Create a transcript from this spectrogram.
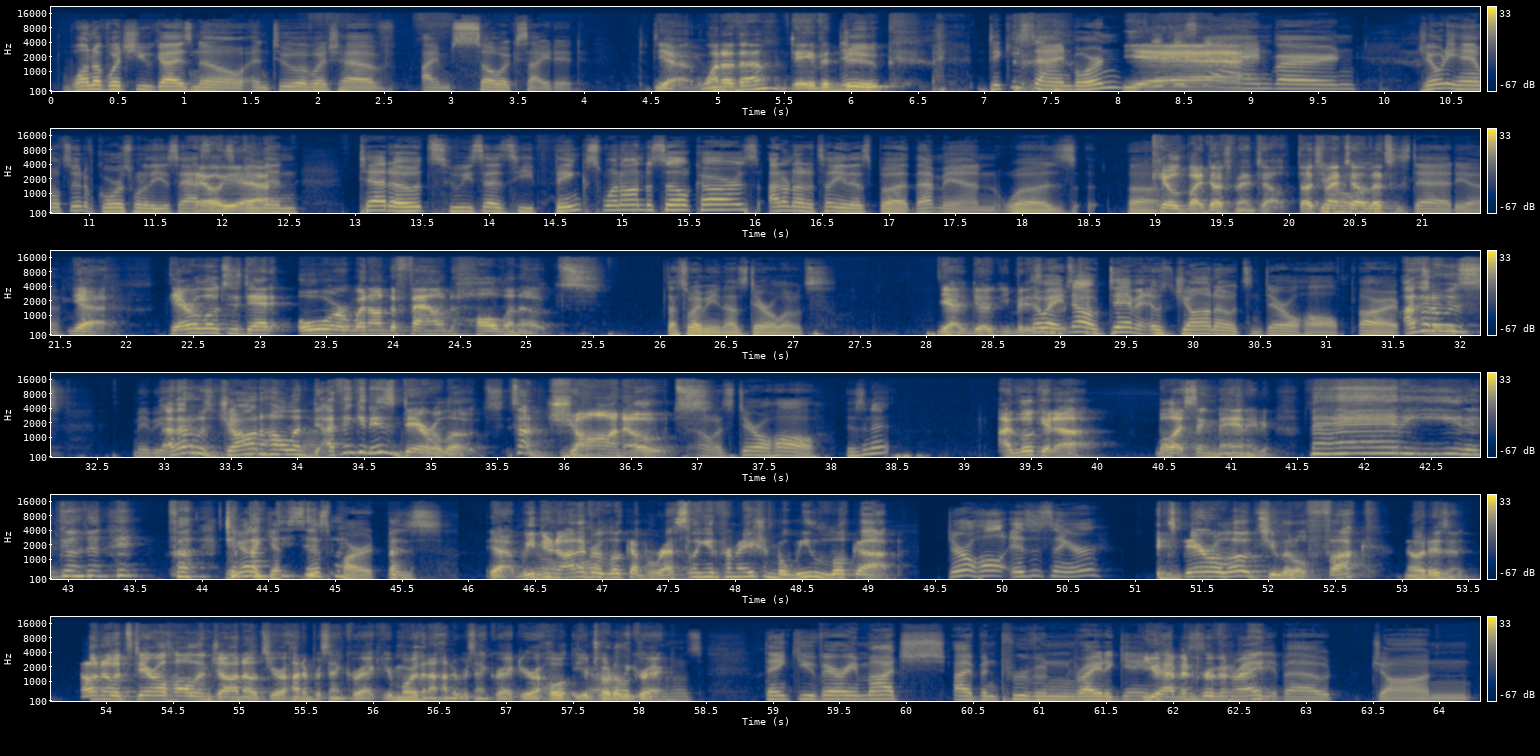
one of which you guys know, and two of which have. I'm so excited. Yeah, you. one of them, David Duke. Dickie Steinborn. Yeah. Dickie Steinborn. Jody Hamilton, of course, one of the assassins, Hell yeah. and then Ted Oates, who he says he thinks went on to sell cars. I don't know how to tell you this, but that man was uh, Killed by Dutch Mantel. Dutch Daryl Mantel, Oates' that's dad. Yeah, Yeah. Daryl Oates is dead or went on to found Hall and Oates. that's what I mean. That was Daryl Oates. Yeah, but No, wait, no, Tim- damn it, it was John Oates and Daryl Hall. All right, I thought it was maybe I thought it was John Hall and uh, I think it is Daryl Oates. It's not John Oates. Oh, it's Daryl Hall, isn't it? I look it up. Well, I sing man eater. Man eater gonna hit for gotta get this part is Yeah, we do not ever Hall. look up wrestling information, but we look up. Daryl Hall is a singer. It's Daryl Oates, you little fuck. No, it isn't. Oh no, it's Daryl Hall and John Oates. You're 100 percent correct. You're more than 100 percent correct. You're a whole, you're Daryl totally Hall, correct. John Holmes. Thank you very much. I've been proven right again. You have been proven right? about John.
